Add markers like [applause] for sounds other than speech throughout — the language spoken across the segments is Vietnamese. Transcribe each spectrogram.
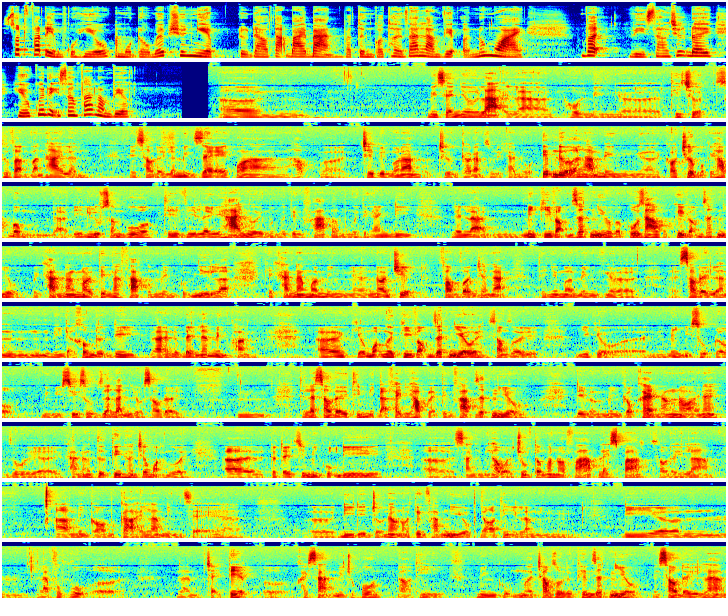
Xuất phát điểm của Hiếu là một đầu bếp chuyên nghiệp, được đào tạo bài bản và từng có thời gian làm việc ở nước ngoài. Vậy, vì sao trước đây Hiếu quyết định sang Pháp làm việc? Uh, mình sẽ nhớ lại là hồi mình uh, thi trượt sư phạm văn hai lần thế sau đấy là mình rẽ qua học uh, chế biến món ăn ở trường cao đẳng du lịch Hà Nội. Tiếp nữa là mình uh, có trường một cái học bổng đã đi Luxembourg thì vì lấy hai người một người tiếng Pháp và một người tiếng Anh đi nên là mình kỳ vọng rất nhiều và cô giáo cũng kỳ vọng rất nhiều với khả năng nói tiếng Pháp của mình cũng như là cái khả năng mà mình nói chuyện phỏng vấn chẳng hạn. Thế nhưng mà mình uh, sau đấy là [laughs] mình đã không được đi và lúc đấy là mình khoảng Ờ, kiểu mọi người kỳ vọng rất nhiều ấy. Xong rồi như kiểu ờ, mình bị sụp đổ mình bị suy sụp rất là nhiều sau đấy. Thế là sau đấy thì mình đã phải đi học lại tiếng pháp rất nhiều để mà mình có khả năng nói này rồi ờ, khả năng tự tin hơn trước mọi người. À, đợt đấy thì mình cũng đi uh, sang nhà mình học ở trung tâm văn hóa pháp Lespas sau đấy là à, mình có một cái là mình sẽ uh, đi đến chỗ nào nói tiếng pháp nhiều. Đó thì là mình đi uh, làm phục vụ ở làm chạy tiệc ở khách sạn Metropole. Đó thì mình cũng trau dồi được thêm rất nhiều. Sau đấy là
